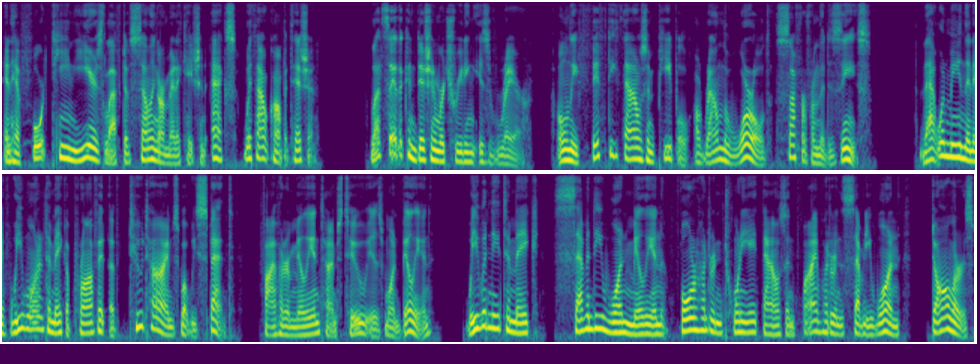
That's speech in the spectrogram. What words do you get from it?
and have 14 years left of selling our medication X without competition. Let's say the condition we're treating is rare only 50,000 people around the world suffer from the disease. That would mean that if we wanted to make a profit of two times what we spent, 500 million times 2 is 1 billion, we would need to make $71,428,571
